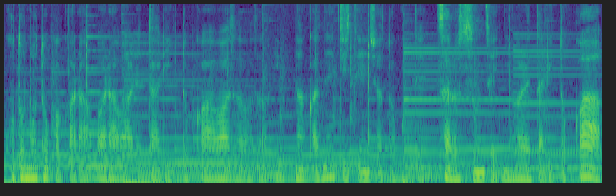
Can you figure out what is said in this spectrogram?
子供とかから笑われたりとかわざわざなんかね自転車とかで去る寸前に言われたりとか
